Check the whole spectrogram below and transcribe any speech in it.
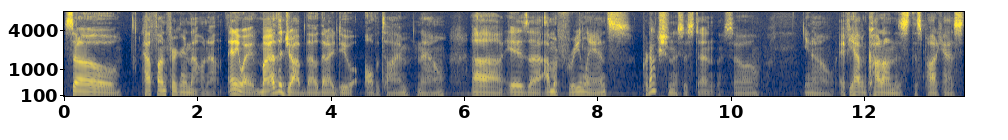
So have fun figuring that one out. Anyway, my other job though that I do all the time now uh, is uh, I'm a freelance production assistant. So you know, if you haven't caught on this this podcast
